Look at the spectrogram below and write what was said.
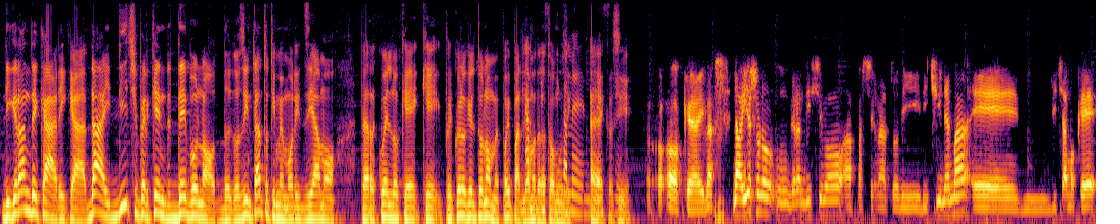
di grande carica. Dai dici perché Devo Nod così intanto ti memorizziamo per quello che, che- per quello che è il tuo nome poi parliamo della tua musica. Ecco sì. sì. Ok, ma- no, io sono un grandissimo appassionato di, di cinema e diciamo che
